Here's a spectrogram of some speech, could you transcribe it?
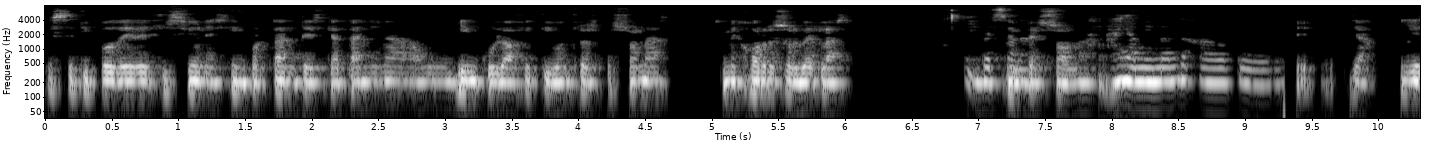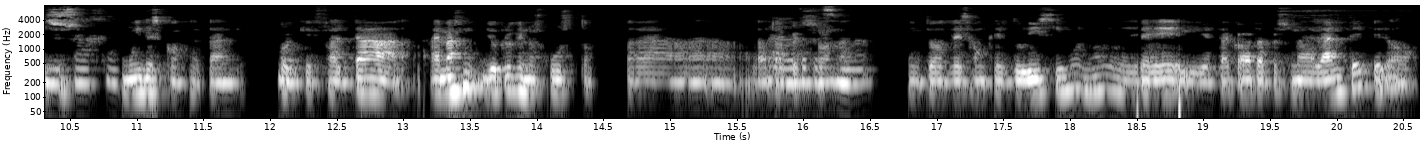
ese tipo de decisiones importantes que atañen a un vínculo afectivo entre dos personas es mejor resolverlas En en persona. Ay, a mí me han dejado por Ya. Y eso es muy desconcertante. Porque falta. Además, yo creo que no es justo para la para otra persona. persona. Entonces, aunque es durísimo, ¿no? Lo de y estar con la otra persona delante, pero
